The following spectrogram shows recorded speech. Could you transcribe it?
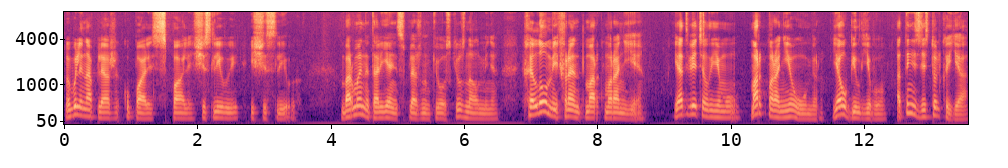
Мы были на пляже, купались, спали, счастливые и счастливых. Бармен-итальянец в пляжном киоске узнал меня. «Hello, my friend Марк Маранье. Я ответил ему, Марк Маранье умер, я убил его, отныне здесь только я,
